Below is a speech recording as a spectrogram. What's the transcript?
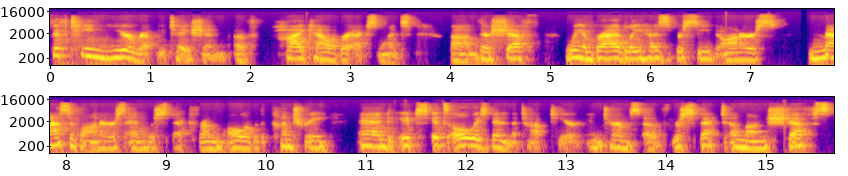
15 year reputation of high caliber excellence. Um, their chef, William Bradley, has received honors, massive honors and respect from all over the country. And it's, it's always been in the top tier in terms of respect among chefs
